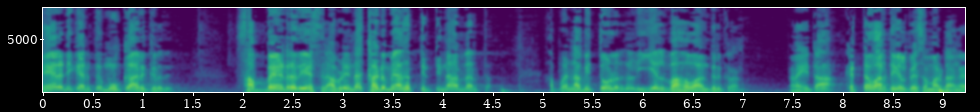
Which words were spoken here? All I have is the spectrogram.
நேரடி கருத்து மூக்கா இருக்கிறது. சப்பைன்றது ஏசுற அப்படின்னா கடுமையாக திட்டினார்னு அர்த்தம். அப்ப நபித்தோழர்கள் இயல்பாக வாழ்ந்திருக்கிறாங்க. விளங்கிட்டா கெட்ட வார்த்தைகள் பேச மாட்டாங்க.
